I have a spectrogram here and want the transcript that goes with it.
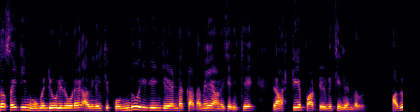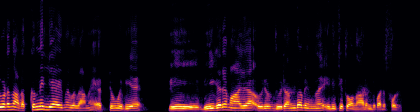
സൊസൈറ്റി മൂവ്മെന്റുകളിലൂടെ അതിലേക്ക് കൊണ്ടുവരികയും ചെയ്യേണ്ട കടമയാണ് ശരിക്ക് രാഷ്ട്രീയ പാർട്ടികൾ ചെയ്യേണ്ടത്. അതിവിടെ നടക്കുന്നില്ല എന്നുള്ളതാണ് ഏറ്റവും വലിയ ഭീകരമായ ഒരു ദുരന്തമെന്ന് എനിക്ക് തോന്നാറുണ്ട് പലപ്പോഴും.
